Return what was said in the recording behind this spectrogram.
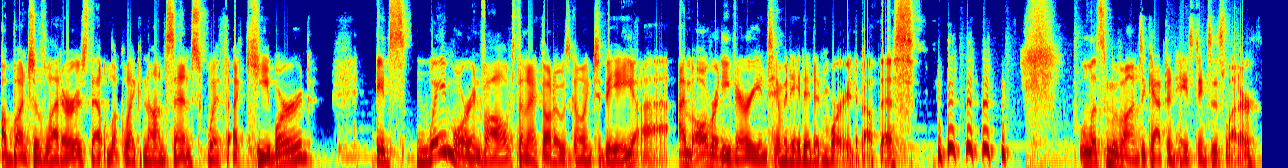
a bunch of letters that look like nonsense with a keyword. It's way more involved than I thought it was going to be. Uh, I'm already very intimidated and worried about this. Let's move on to Captain Hastings' letter.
